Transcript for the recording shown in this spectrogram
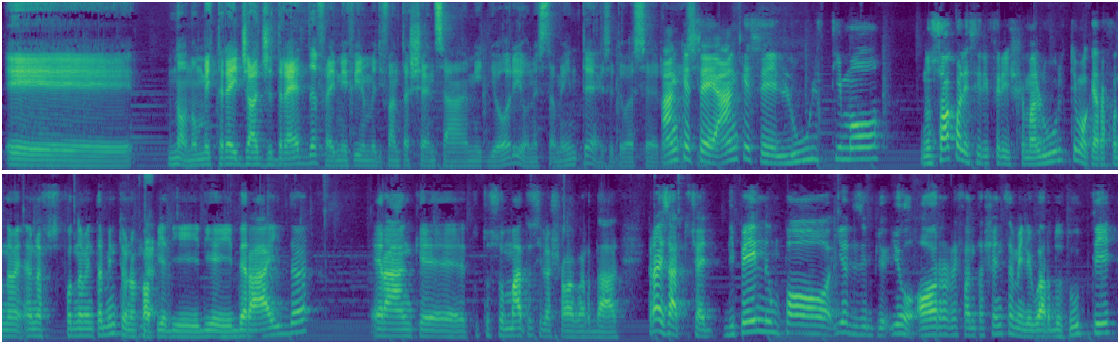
e... No, non metterei Judge Dredd fra i miei film di fantascienza migliori, onestamente, se devo essere... Anche, se, anche se l'ultimo, non so a quale si riferisce, ma l'ultimo, che era fonda- una, fondamentalmente una copia di, di, The Ride, era anche, tutto sommato, si lasciava guardare. Però esatto, cioè, dipende un po'... Io ad esempio, io horror e fantascienza me li guardo tutti.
